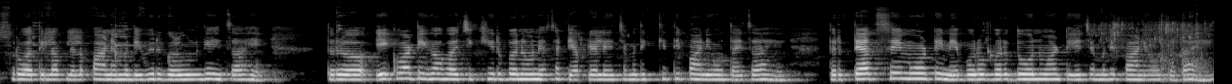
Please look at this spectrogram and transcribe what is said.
सुरुवातीला आपल्याला पाण्यामध्ये विरघळवून घ्यायचा आहे. तर एक वाटी गव्हाची खीर बनवण्यासाठी आपल्याला याच्यामध्ये किती पाणी ओतायचं आहे? तर त्याच सेम वाटीने बरोबर दोन वाटी याच्यामध्ये पाणी ओतत आहे.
